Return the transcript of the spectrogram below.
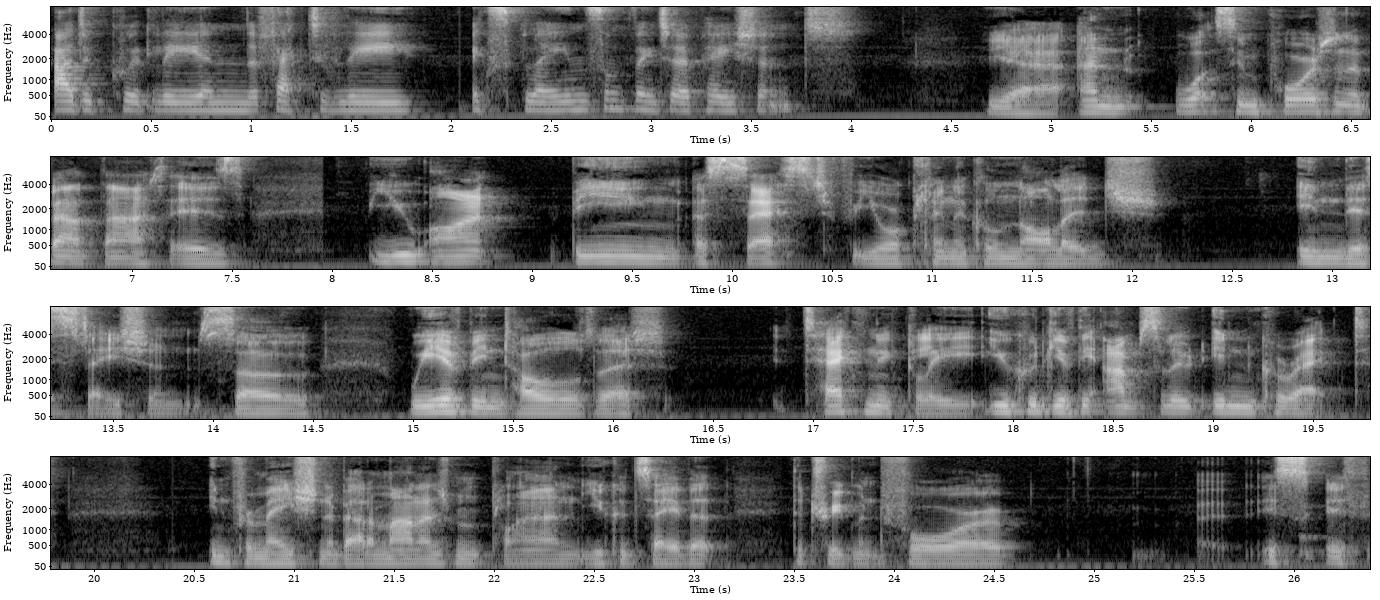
adequately and effectively explain something to a patient. Yeah, and what's important about that is you aren't being assessed for your clinical knowledge in this station. So we have been told that technically you could give the absolute incorrect information about a management plan. You could say that the treatment for is if,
